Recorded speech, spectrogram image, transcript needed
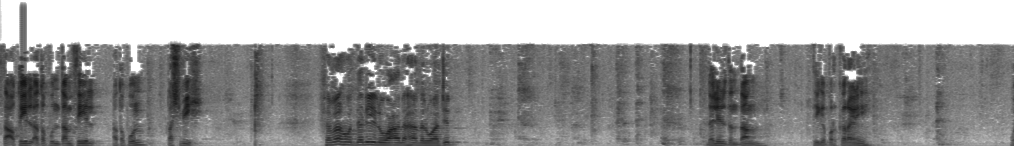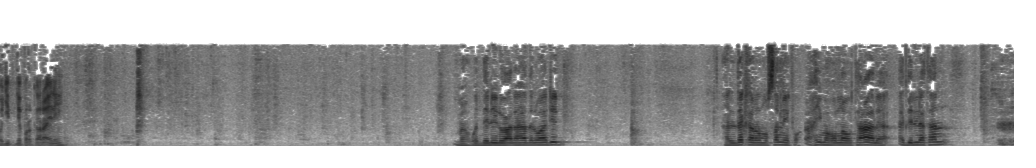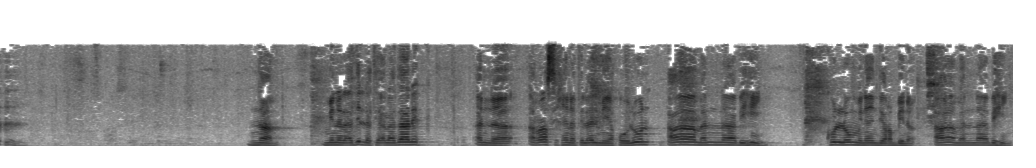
ta'til ataupun tamthil ataupun tashbih. فما هو الدليل على هذا الواجب dalil tentang tiga perkara ini wajibnya perkara ini ما هو الدليل على هذا الواجب هل ذكر المصنف رحمه الله تعالى أدلة؟ نعم. من الأدلة على ذلك أن الراسخين في العلم يقولون آمنا به. كل من عند ربنا. آمنا به.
